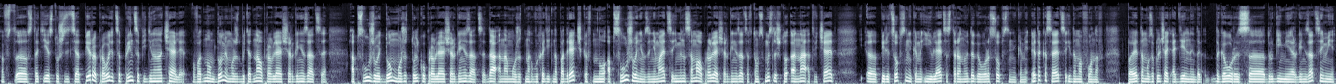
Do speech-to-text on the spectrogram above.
в статье 161 проводится принцип единоначалия. В одном доме может быть одна управляющая организация – обслуживать дом может только управляющая организация. Да, она может на, выходить на подрядчиков, но обслуживанием занимается именно сама управляющая организация в том смысле, что она отвечает э, перед собственниками и является стороной договора с собственниками. Это касается и домофонов. Поэтому заключать отдельные договоры с э, другими организациями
